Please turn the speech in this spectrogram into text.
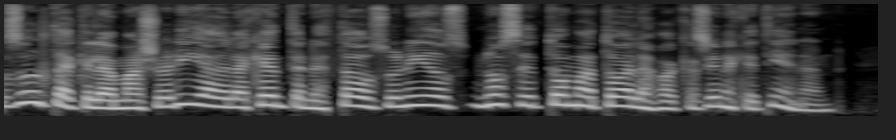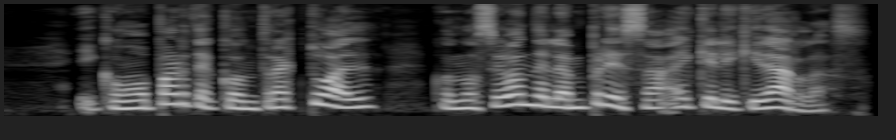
Resulta que la mayoría de la gente en Estados Unidos no se toma todas las vacaciones que tienen. Y como parte contractual, cuando se van de la empresa hay que liquidarlas.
